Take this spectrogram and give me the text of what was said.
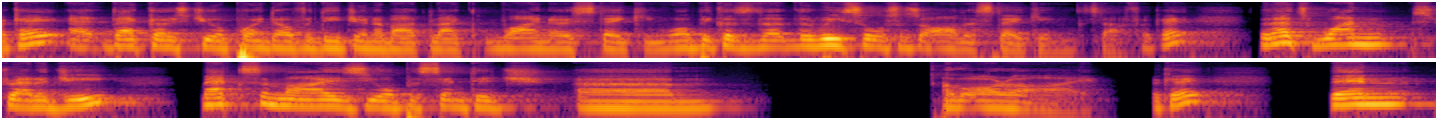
Okay, uh, that goes to your point Alpha Degen about like why no staking? Well, because the, the resources are the staking stuff. Okay, so that's one strategy. Maximize your percentage um, of ROI. Okay, then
